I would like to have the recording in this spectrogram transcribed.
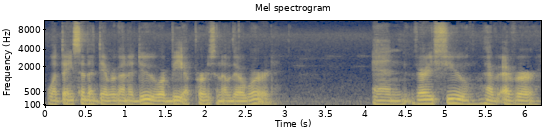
what they said that they were going to do or be a person of their word. And very few have ever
